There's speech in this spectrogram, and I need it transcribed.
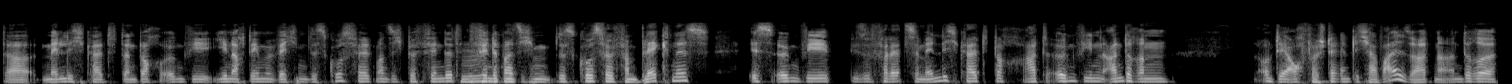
da Männlichkeit dann doch irgendwie, je nachdem, in welchem Diskursfeld man sich befindet, mhm. befindet man sich im Diskursfeld von Blackness, ist irgendwie diese verletzte Männlichkeit doch, hat irgendwie einen anderen, und der auch verständlicherweise hat eine andere,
